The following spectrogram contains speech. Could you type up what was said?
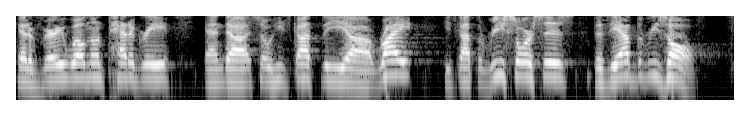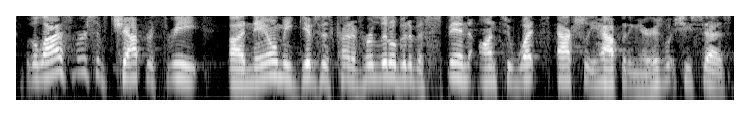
He had a very well known pedigree. And uh, so he's got the uh, right, He's got the resources. Does he have the resolve? Well, the last verse of chapter 3, uh, Naomi gives us kind of her little bit of a spin onto what's actually happening here. Here's what she says.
